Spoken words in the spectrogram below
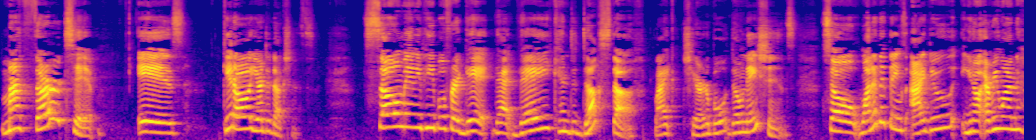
My third tip is get all your deductions. So many people forget that they can deduct stuff like charitable donations. So, one of the things I do, you know, everyone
